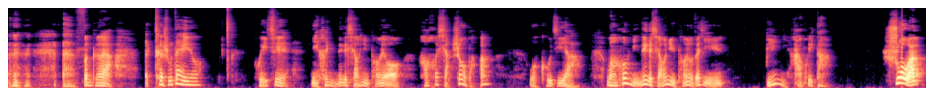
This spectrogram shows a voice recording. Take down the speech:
峰哥呀，特殊待遇哦，回去你和你那个小女朋友好好享受吧啊！我估计呀，往后你那个小女朋友的瘾比你还会大。说完，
